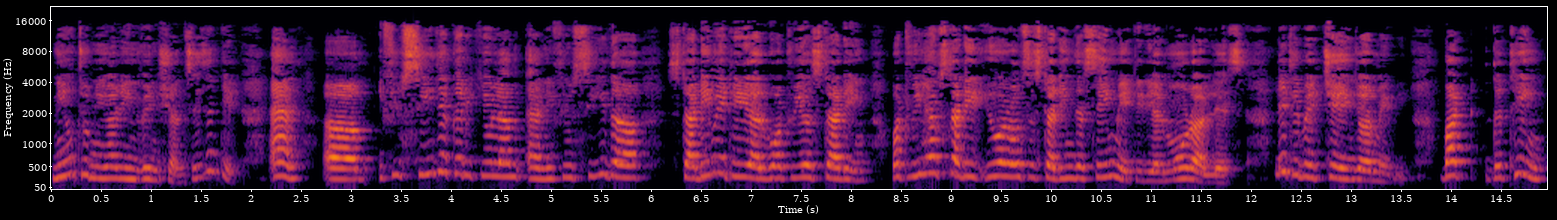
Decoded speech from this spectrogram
new to newer inventions isn't it? And um, if you see the curriculum and if you see the study material what we are studying what we have studied you are also studying the same material more or less. Little bit change or maybe. But the thing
